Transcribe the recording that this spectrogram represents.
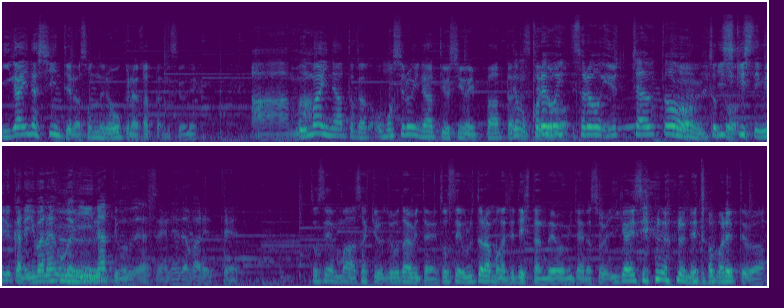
意外なシーンっていうのはそんなに多くなかったんですよね、あーうまいいなとか面白いなっていうシーンはいっぱいあったんでもこですけどれをそれを言っちゃうと,、うんと。意識してみるから言わない方がいいなってことじゃないですか、ネタバレって突然、まあ、さっきの冗談みたいに突然ウルトラマンが出てきたんだよみたいなそういう意外性のあるネタバレっていうのは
